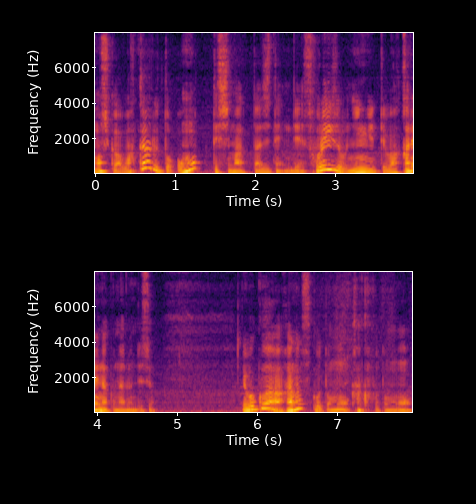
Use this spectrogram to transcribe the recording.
もしくは分かると思ってしまった時点でそれ以上人間って分かれなくなるんですよ。で僕は話すことも書くことも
